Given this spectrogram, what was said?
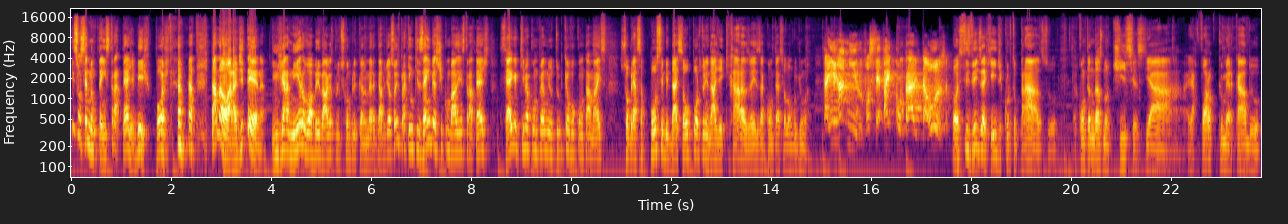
E se você não tem estratégia, bicho, poxa, tá na, tá na hora de ter, né? Em janeiro eu vou abrir vagas para o Descomplicando o Mercado de Ações. Para quem quiser investir com base em estratégias, segue aqui me acompanhando no YouTube que eu vou contar mais sobre essa possibilidade, essa oportunidade aí que raras vezes acontece ao longo de um ano. Tá aí, Ramiro, você vai comprar Itaúsa? Bom, esses vídeos aqui de curto prazo, contando das notícias e a, e a forma que o mercado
